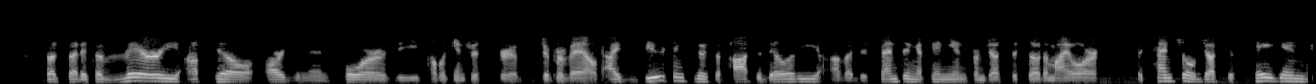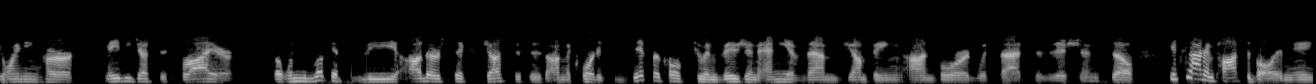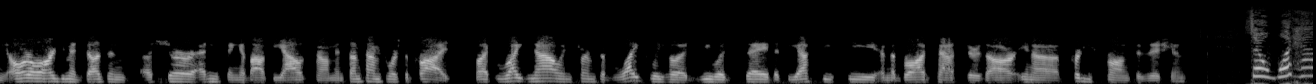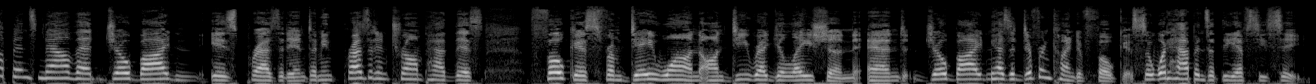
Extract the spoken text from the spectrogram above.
such that it's a very uphill argument for the public interest group to prevail. I do think there's a possibility of a dissenting opinion from Justice Sotomayor, potential Justice Kagan joining her, maybe Justice Breyer. But when you look at the other six justices on the court, it's difficult to envision any of them jumping on board with that position. So it's not impossible, and the oral argument doesn't assure anything about the outcome, and sometimes we're surprised. But right now, in terms of likelihood, you would say that the FCC and the broadcasters are in a pretty strong position. So, what happens now that Joe Biden is president? I mean, President Trump had this focus from day one on deregulation, and Joe Biden has a different kind of focus. So, what happens at the FCC?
